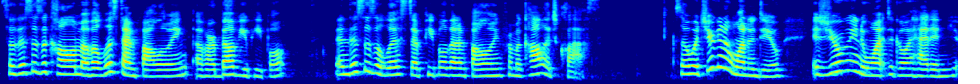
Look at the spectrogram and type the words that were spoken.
So this is a column of a list I'm following of our Bellevue people. And this is a list of people that I'm following from a college class. So what you're going to want to do is you're going to want to go ahead and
